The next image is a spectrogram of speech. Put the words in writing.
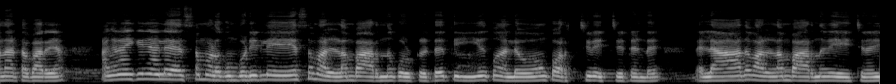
എന്നാട്ടോ പറയാം. അങ്ങനെ ആയിക്ക് ഞാൻ ലേസം മുളകും പൊടി ലേസം വെള്ളം പാർന്ന് കൊടുത്തിട്ട് തീ നല്ലോണം കുറച്ച് വെച്ചിട്ടുണ്ട്. വല്ലാതെ വെള്ളം പാർന്ന് വേവിച്ചത്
